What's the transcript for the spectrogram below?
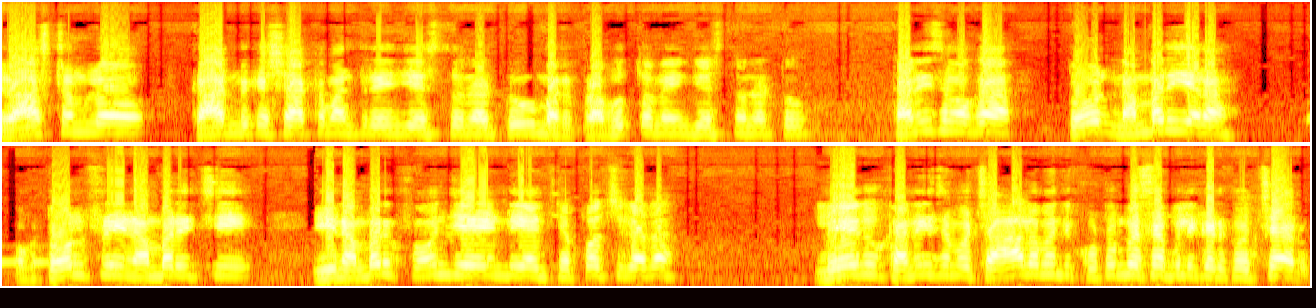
రాష్ట్రంలో కార్మిక శాఖ మంత్రి ఏం చేస్తున్నట్టు మరి ప్రభుత్వం ఏం చేస్తున్నట్టు? కనీసం ఒక టోల్ నంబర్ ఇయ్యరా? ఒక టోల్ ఫ్రీ నంబర్ ఇచ్చి ఈ నంబర్కి ఫోన్ చేయండి అని చెప్పొచ్చు కదా? లేదు కనీసం చాలా మంది కుటుంబ సభ్యులు ఇక్కడికి వచ్చారు.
